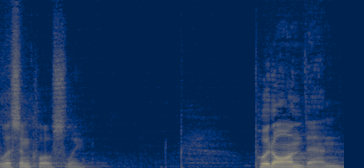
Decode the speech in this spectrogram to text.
Listen closely. Put on then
